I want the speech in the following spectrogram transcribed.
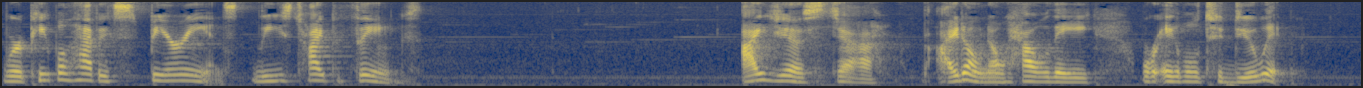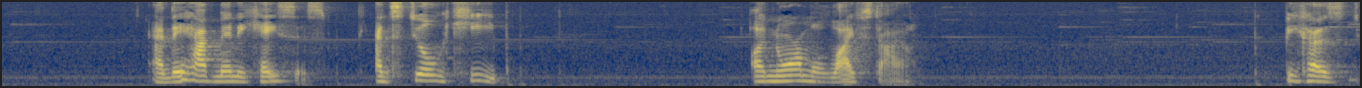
where people have experienced these type of things, I just, uh, I don't know how they were able to do it. And they have many cases and still keep a normal lifestyle. Because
